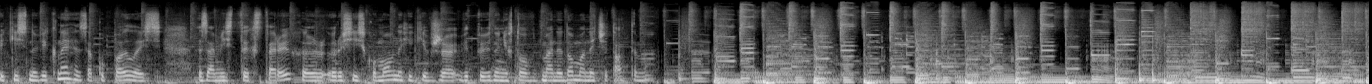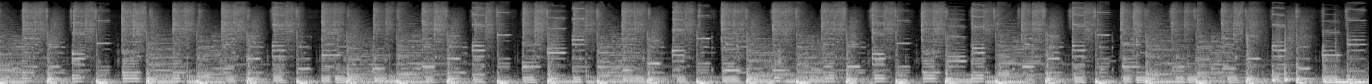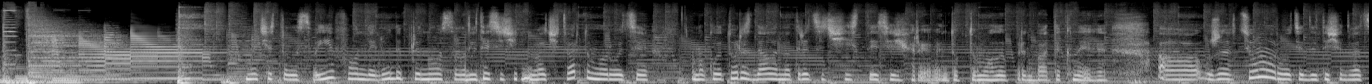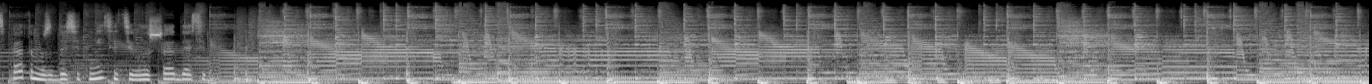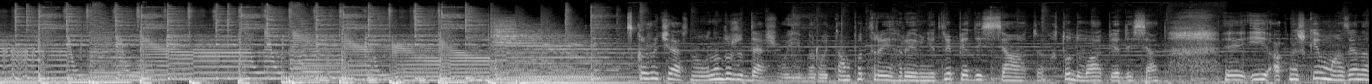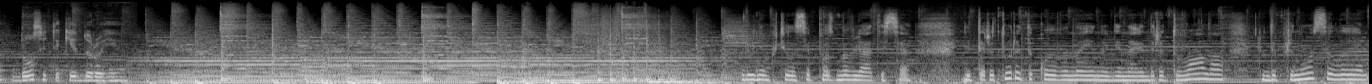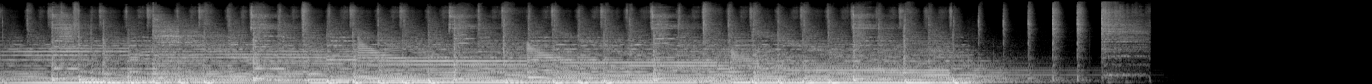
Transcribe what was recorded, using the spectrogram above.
якісь нові книги закупились замість тих старих е, російськомовних, які вже відповідно ніхто в мене вдома не читатиме. Ми чистили свої фонди, люди приносили. У 2024 році макулатури здали на 36 тисяч гривень, тобто могли придбати книги. А вже в цьому році, 2025, за 10 місяців лише 10 чесно, вона дуже дешево її беруть. Там по 3 гривні, 3,50, хто 2,50. Е, І, а книжки в магазинах досить такі дорогі. Людям хотілося позбавлятися літератури такої, вона іноді навіть дратувала. Люди приносили.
